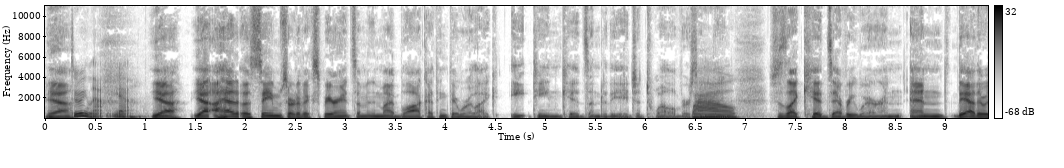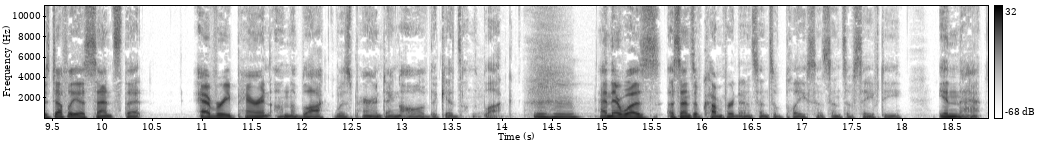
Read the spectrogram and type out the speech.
yeah. doing that. Yeah. Yeah. Yeah. I had the same sort of experience. I mean, in my block, I think there were like 18 kids under the age of 12 or something. Wow. It's just like kids everywhere. And, and yeah, there was definitely a sense that every parent on the block was parenting all of the kids on the block. Mm-hmm. And there was a sense of comfort and a sense of place, a sense of safety in that.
